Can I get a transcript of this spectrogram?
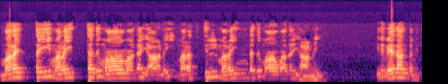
மரத்தை மறைத்தது மாமத யானை மரத்தில் மறைந்தது மாமத யானை. இது வேதாந்தம் இது.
